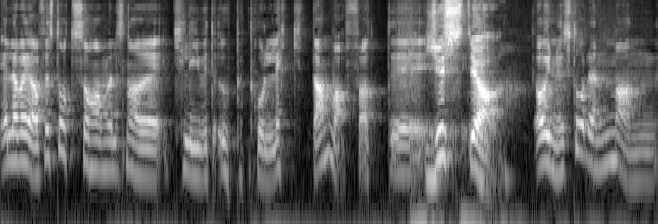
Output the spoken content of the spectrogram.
Eller vad jag har förstått så har han väl snarare klivit upp på läktaren va? För att... Eh, Just ja! Oj, nu står det en man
